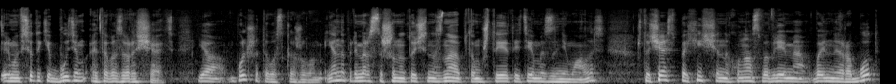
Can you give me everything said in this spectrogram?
или мы все-таки будем это возвращать? Я больше того скажу вам. Я, например, совершенно точно знаю, потому что я этой темой занималась, что часть похищенных у нас во время войны работ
